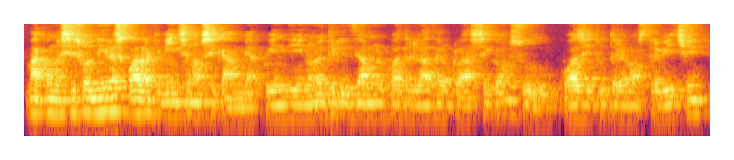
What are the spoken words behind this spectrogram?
ma come si suol dire squadra che vince non si cambia, quindi noi utilizziamo il quadrilatero classico su quasi tutte le nostre bici.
